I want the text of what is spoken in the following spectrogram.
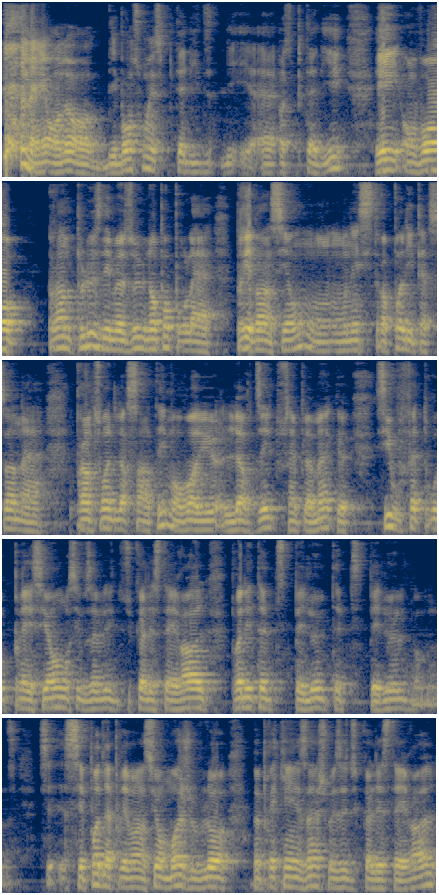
Mais on a des bons soins hospitaliers et on va prendre plus des mesures, non pas pour la prévention, on n'incitera pas les personnes à prendre soin de leur santé, mais on va leur dire tout simplement que si vous faites trop de pression, si vous avez du cholestérol, prenez telle petite pilule, telle petite pilule c'est pas de la prévention. Moi, je là, à peu près 15 ans, je faisais du cholestérol.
